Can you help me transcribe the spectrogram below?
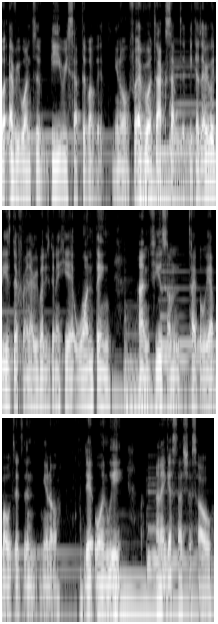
for everyone to be receptive of it, you know, for everyone to accept it because everybody is different. Everybody's going to hear one thing and feel some type of way about it and, you know, their own way. And I guess that's just how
